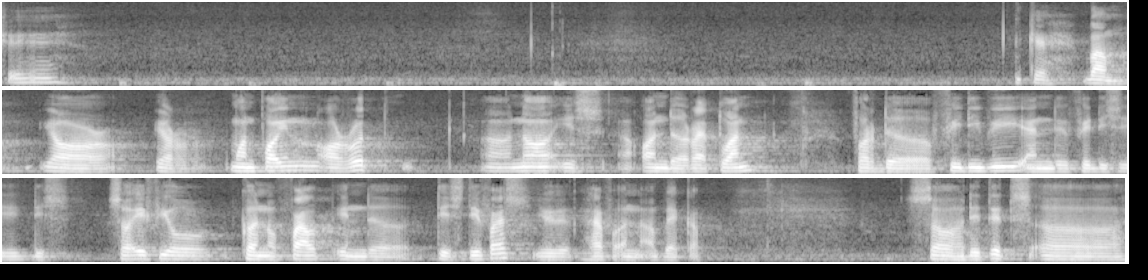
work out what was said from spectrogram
Okay. Okay, Bam, your your one point or root uh, now is on the right one for the VDB and the VDC disk. So if you gonna file in the this device, you have an, a backup. So that is uh,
